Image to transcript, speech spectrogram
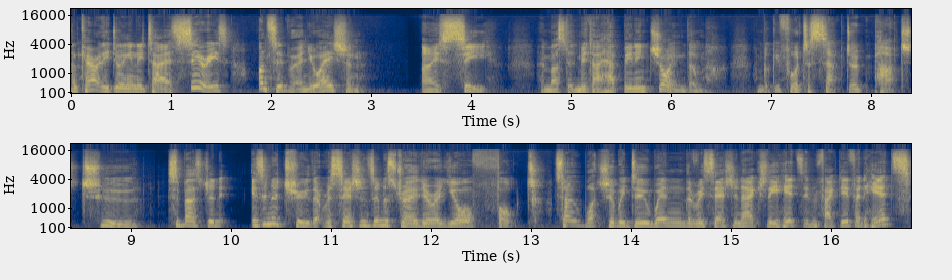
I'm currently doing an entire series on superannuation. I see. I must admit I have been enjoying them. I'm looking forward to SAPTO Part 2. Sebastian, isn't it true that recessions in Australia are your fault? So, what should we do when the recession actually hits? In fact, if it hits,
